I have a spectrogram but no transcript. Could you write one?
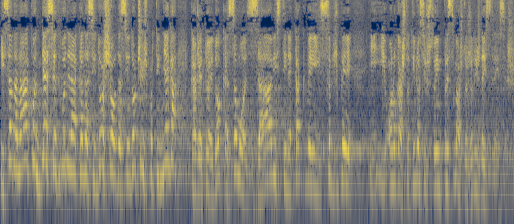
I sada nakon deset godina kada si došao da se dočiš protiv njega, kaže to je dokaz samo zavisti nekakve i srđbe i, i onoga što ti nosiš svojim prsima što želiš da istreseš.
